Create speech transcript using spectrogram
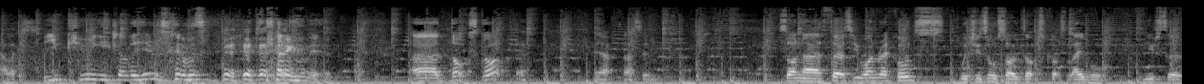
Alex? Are you queuing each other here? Is that what's going on here? Uh, Doc Scott? yeah, that's him. It's on uh, 31 Records, which is also Doc Scott's label. Used to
